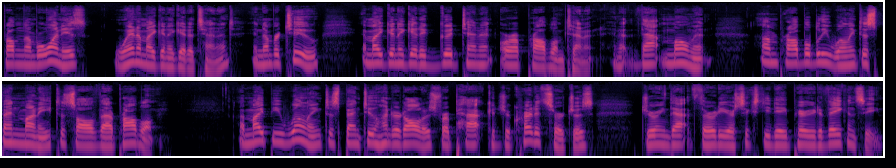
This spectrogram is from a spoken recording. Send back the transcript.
Problem number one is when am I going to get a tenant? And number two, am I going to get a good tenant or a problem tenant? And at that moment, I'm probably willing to spend money to solve that problem. I might be willing to spend $200 for a package of credit searches during that 30 or 60 day period of vacancy,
